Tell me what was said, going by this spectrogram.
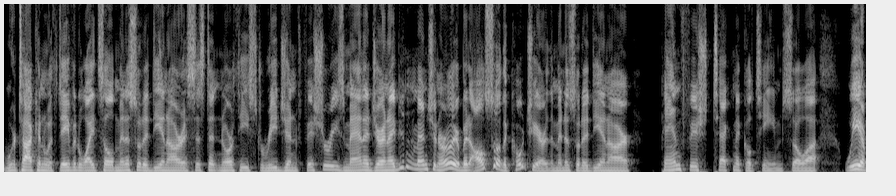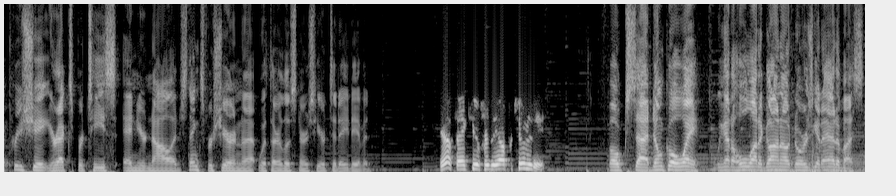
we're talking with david weitzel minnesota dnr assistant northeast region fisheries manager and i didn't mention earlier but also the co-chair of the minnesota dnr panfish technical team so uh, we appreciate your expertise and your knowledge thanks for sharing that with our listeners here today david yeah, thank you for the opportunity. Folks, uh, don't go away. We got a whole lot of Gone Outdoors get ahead of us.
